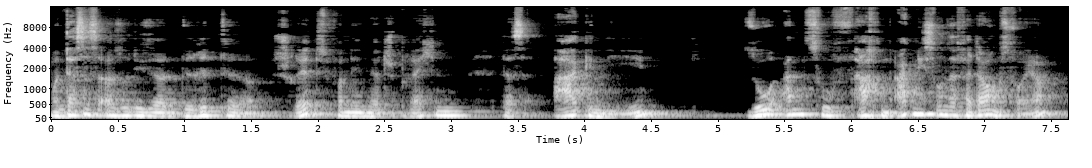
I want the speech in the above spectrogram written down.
Und das ist also dieser dritte Schritt, von dem wir jetzt sprechen, das Agni so anzufachen. Agni ist unser Verdauungsfeuer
